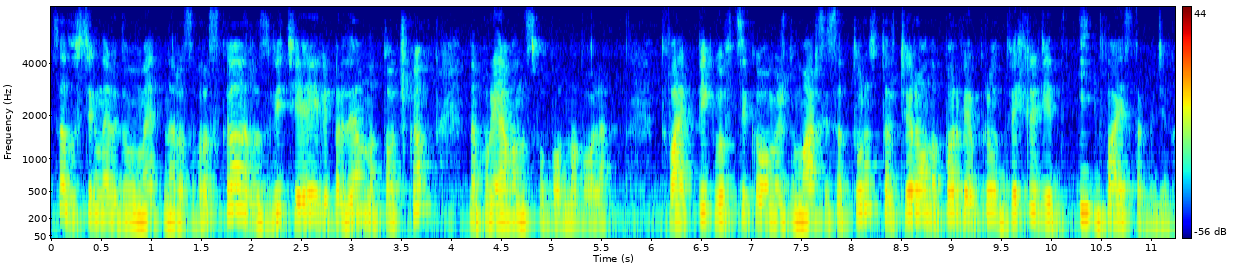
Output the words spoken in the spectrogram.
са достигнали до момент на развръзка, развитие или пределна точка на проява на свободна воля. Това е пик в цикъла между Марс и Сатурн, стартирал на 1 април 2020 година.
